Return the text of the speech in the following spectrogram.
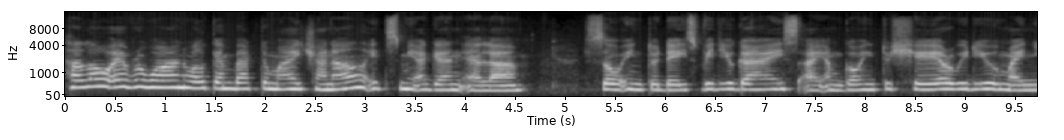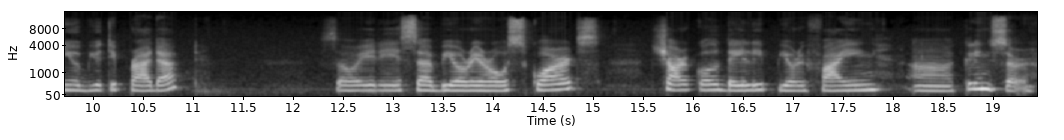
Hello everyone, welcome back to my channel. It's me again, Elah. So in today's video guys, I am going to share with you my new beauty product. So it is a Biore Rose Quartz Charcoal Daily Purifying uh, Cleanser.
